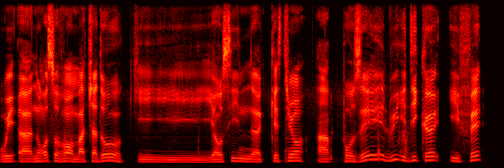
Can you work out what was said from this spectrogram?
Oui, euh, nous recevons Machado qui a aussi une question à poser. Lui, il dit qu'il fait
